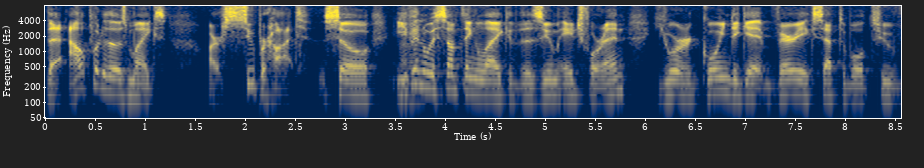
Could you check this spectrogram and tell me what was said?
The output of those mics are super hot. So even mm-hmm. with something like the Zoom H4n, you're going to get very acceptable to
